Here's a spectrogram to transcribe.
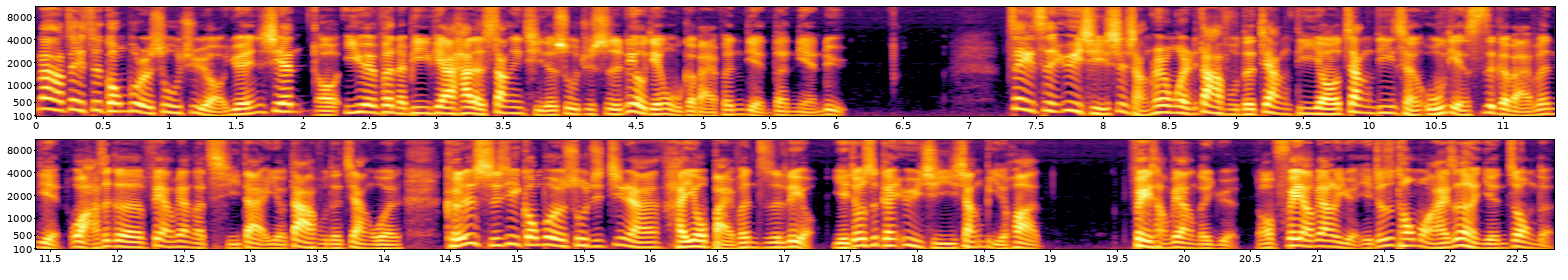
那这次公布的数据哦，原先哦一月份的 PPI，它的上一期的数据是六点五个百分点的年率，这次预期市场认为大幅的降低哦，降低成五点四个百分点，哇，这个非常非常的期待有大幅的降温。可是实际公布的数据竟然还有百分之六，也就是跟预期相比的话。非常非常的远哦，非常非常的远，也就是通膨还是很严重的。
